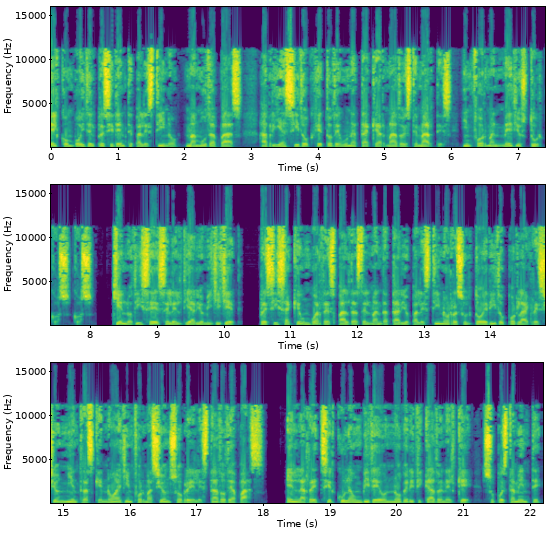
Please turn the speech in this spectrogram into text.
El convoy del presidente palestino, Mahmoud Abbas, habría sido objeto de un ataque armado este martes, informan medios turcos. Quien lo dice es el el diario Millillet, precisa que un guardaespaldas del mandatario palestino resultó herido por la agresión mientras que no hay información sobre el estado de Abbas. En la red circula un video no verificado en el que, supuestamente,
